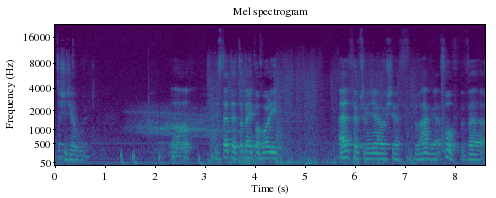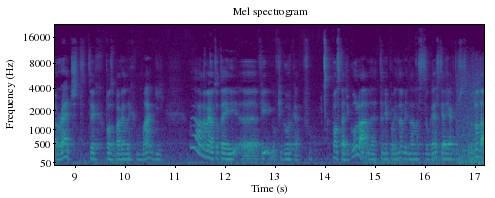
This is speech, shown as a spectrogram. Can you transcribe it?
Co się dzieje u góry? No, niestety tutaj powoli elfy przemieniają się w plagę, fu, w wretched tych pozbawionych magii. No, one mają tutaj e, fi, figurkę, postać gula, ale to nie powinno być dla nas sugestia, jak to wszystko wygląda.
